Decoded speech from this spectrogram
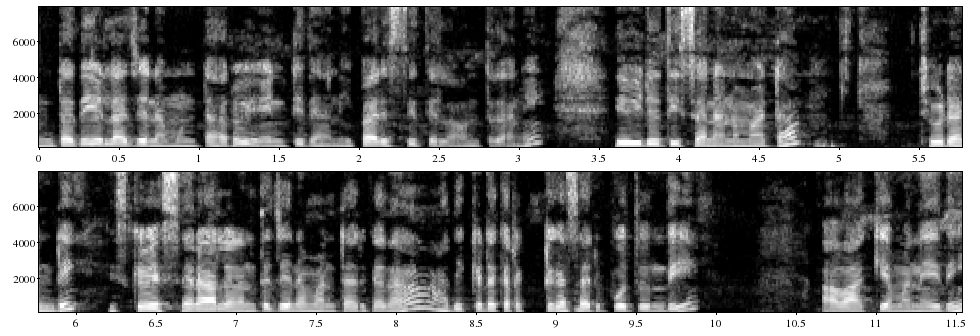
ఉంటుంది ఎలా జనం ఉంటారు ఏంటిది అని పరిస్థితి ఎలా ఉంటుందని ఈ వీడియో తీశాను అనమాట చూడండి ఇసుక వేస్తే రాలనంత జనం అంటారు కదా అది ఇక్కడ కరెక్ట్గా సరిపోతుంది ఆ వాక్యం అనేది.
